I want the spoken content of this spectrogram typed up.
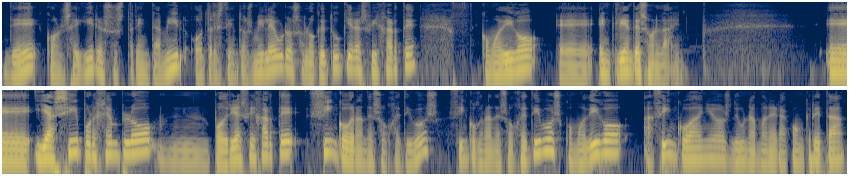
de conseguir esos 30.000 o 300.000 euros o lo que tú quieras fijarte, como digo, eh, en clientes online. Eh, y así, por ejemplo, mm, podrías fijarte cinco grandes objetivos, cinco grandes objetivos, como digo, a cinco años de una manera concreta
